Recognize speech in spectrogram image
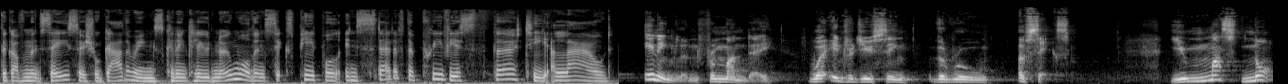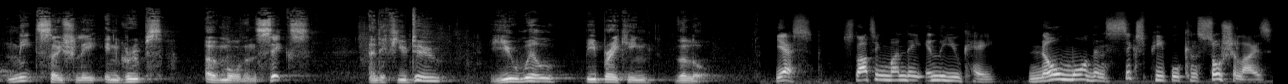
The government says social gatherings can include no more than six people instead of the previous 30 allowed. In England, from Monday, we're introducing the rule of six. You must not meet socially in groups of more than six, and if you do, you will be breaking the law. Yes, starting Monday in the UK, no more than six people can socialize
